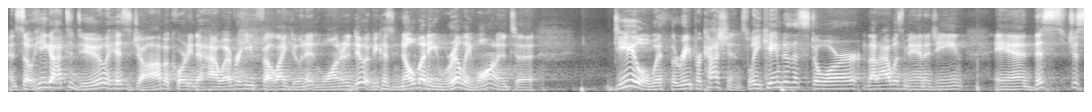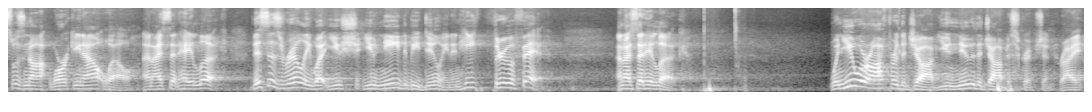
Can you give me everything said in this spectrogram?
And so he got to do his job according to however he felt like doing it and wanted to do it because nobody really wanted to deal with the repercussions. Well, he came to the store that I was managing and this just was not working out well. And I said, "Hey, look, this is really what you sh- you need to be doing." And he threw a fit. And I said, hey, look, when you were offered the job, you knew the job description, right?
